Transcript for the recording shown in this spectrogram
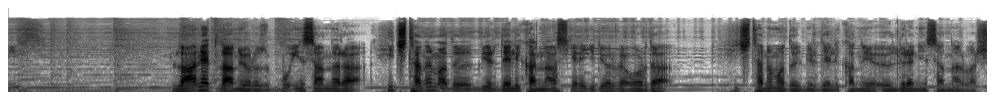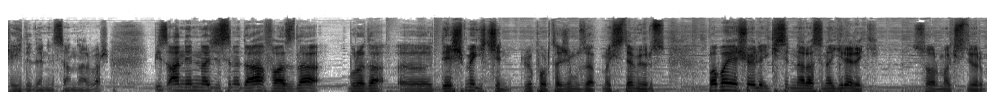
Biz lanetle anıyoruz bu insanlara. Hiç tanımadığı bir delikanlı askere gidiyor ve orada hiç tanımadığı bir delikanlıyı öldüren insanlar var, şehit eden insanlar var. Biz annenin acısını daha fazla burada e, deşmek için röportajımı uzatmak istemiyoruz. Babaya şöyle ikisinin arasına girerek sormak istiyorum.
